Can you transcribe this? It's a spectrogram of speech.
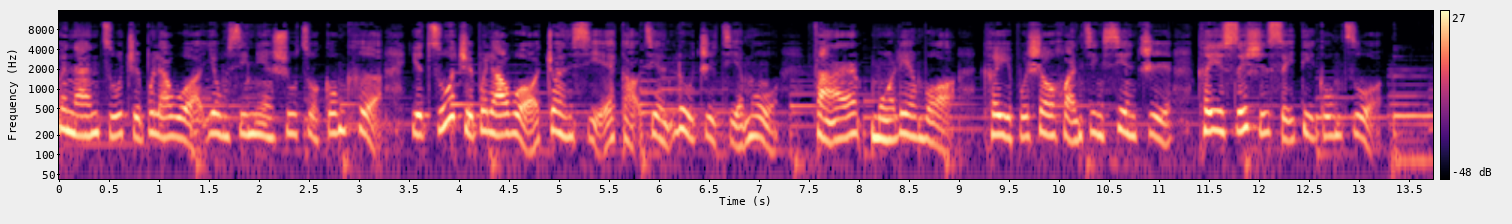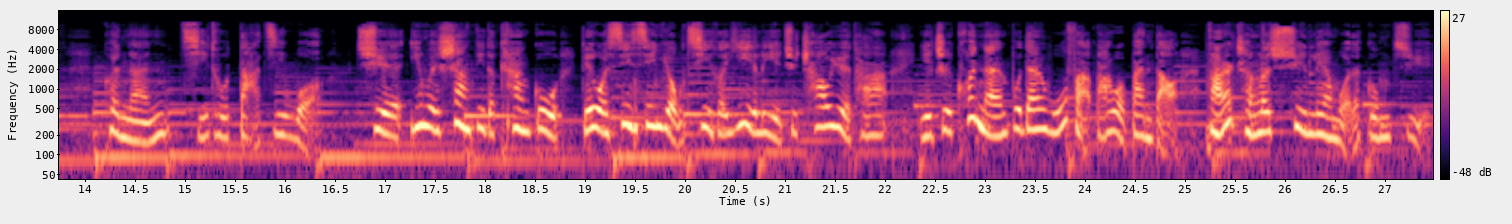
困难阻止不了我用心念书做功课，也阻止不了我撰写稿件、录制节目，反而磨练我可以不受环境限制，可以随时随地工作。困难企图打击我。却因为上帝的看顾，给我信心、勇气和毅力去超越它，以致困难不但无法把我绊倒，反而成了训练我的工具。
